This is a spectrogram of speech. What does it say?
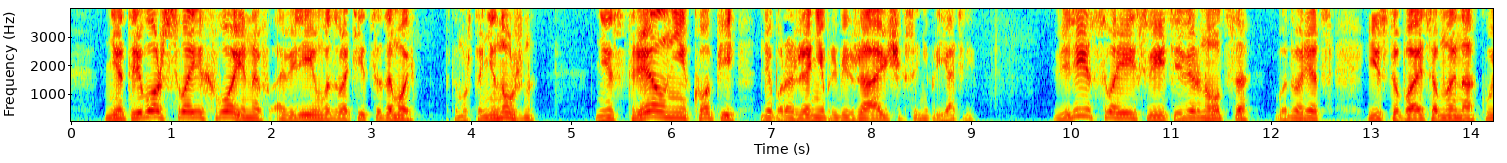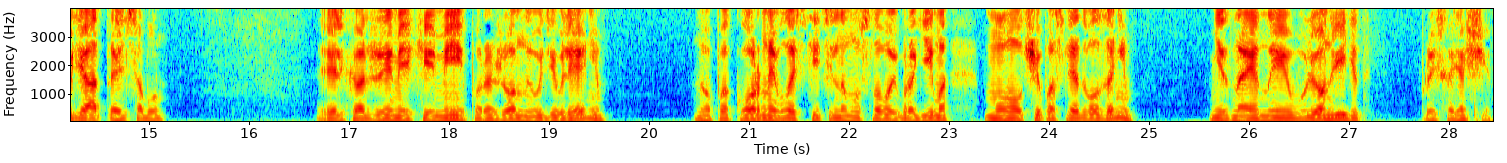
— «не тревожь своих воинов, а вели им возвратиться домой, потому что не нужно ни стрел, ни копий для поражения приближающихся неприятелей. Вели своей свите вернуться во дворец и ступай со мной на Кудят-эль-Сабун». Эль-Хаджи Мехеми, пораженный удивлением, но покорный властительному слову Ибрагима, молча последовал за ним, не зная, наяву ли он видит происходящее.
